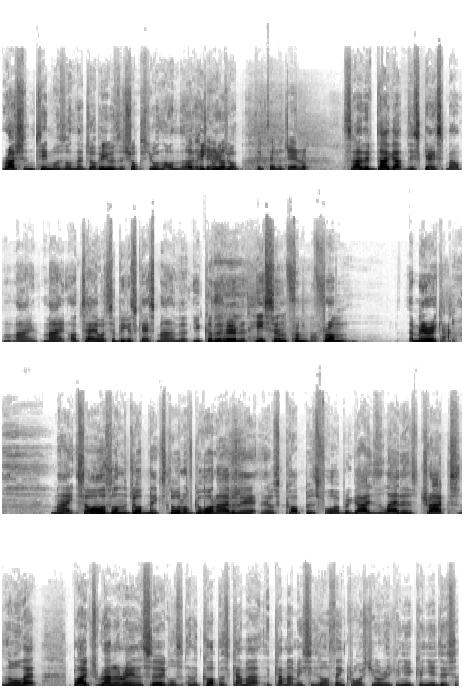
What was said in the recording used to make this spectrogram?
Russian Tim was on that job. He was the shop steward on, on the, Oh, the Hickory general, job. Big Tim, the general. So they've dug up this gas main, mate. I'll tell you what's the biggest gas. But you could have heard it hissing from from America, mate. So I was on the job next door, and I've gone over there. And there was coppers, fire brigades, ladders, trucks, and all that. Blokes running around in circles, and the coppers come up. Come up. Me says, "Oh, thank Christ, you're. Can you can you do so?"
